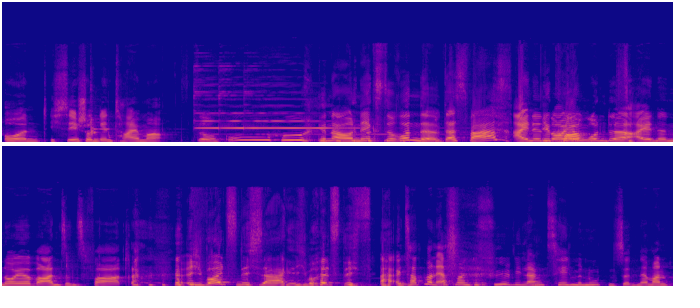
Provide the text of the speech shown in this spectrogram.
Und ich sehe schon den Timer. So. Uhu. Genau, nächste Runde. Das war's. Eine Wir neue kommen. Runde, eine neue Wahnsinnsfahrt. Ich wollte es nicht sagen, ich wollte es nicht sagen. Jetzt hat man erstmal ein Gefühl, wie lang zehn Minuten sind. Ne? Man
